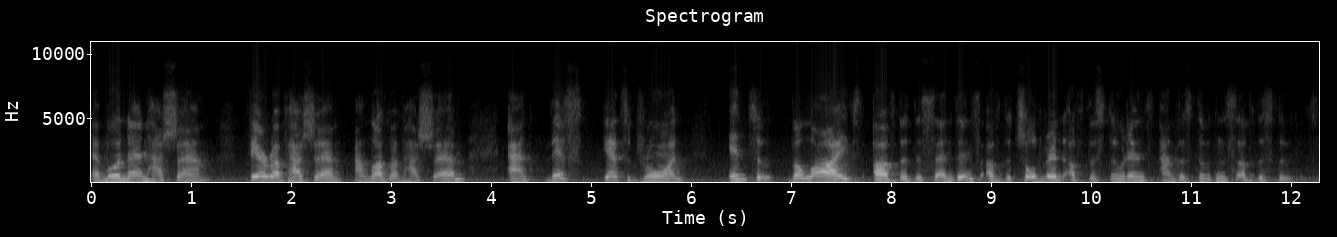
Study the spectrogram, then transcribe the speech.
emuna in Hashem, fear of Hashem, and love of Hashem. And this gets drawn into the lives of the descendants, of the children, of the students, and the students of the students.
